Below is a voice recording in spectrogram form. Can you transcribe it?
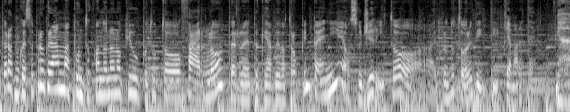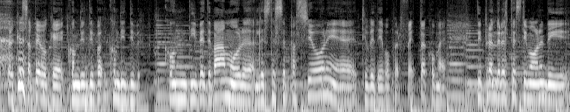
Però in questo programma, appunto, quando non ho più potuto farlo per, perché avevo troppi impegni, ho suggerito ai produttori di, di chiamare te, perché sapevo che condiv- condiv- condividevamo le, le, stesse passioni e ti vedevo perfetta come di prendere il testimone di,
